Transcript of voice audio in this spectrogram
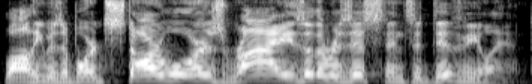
while he was aboard Star Wars Rise of the Resistance at Disneyland.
